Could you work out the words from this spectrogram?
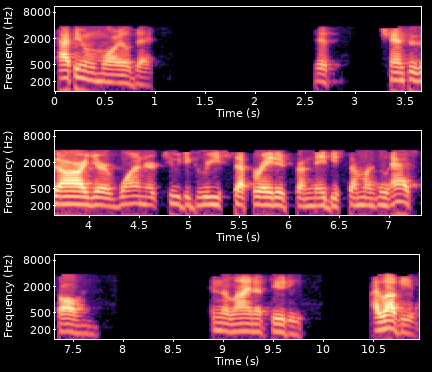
Happy Memorial Day. If chances are you're one or two degrees separated from maybe someone who has fallen in the line of duty, I love you.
